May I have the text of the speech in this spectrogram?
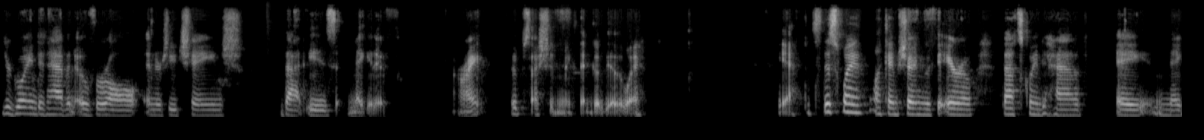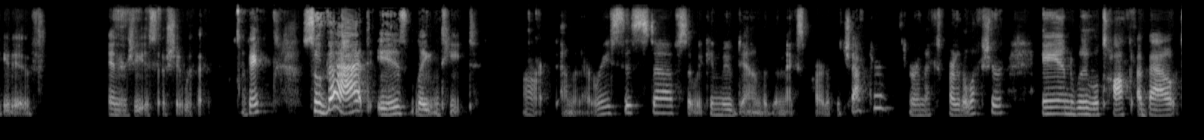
you're going to have an overall energy change that is negative. All right. Oops, I shouldn't make that go the other way. Yeah, it's this way, like I'm showing with the arrow, that's going to have a negative energy associated with it. Okay, so that is latent heat. All right, I'm going to erase this stuff so we can move down to the next part of the chapter or next part of the lecture, and we will talk about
